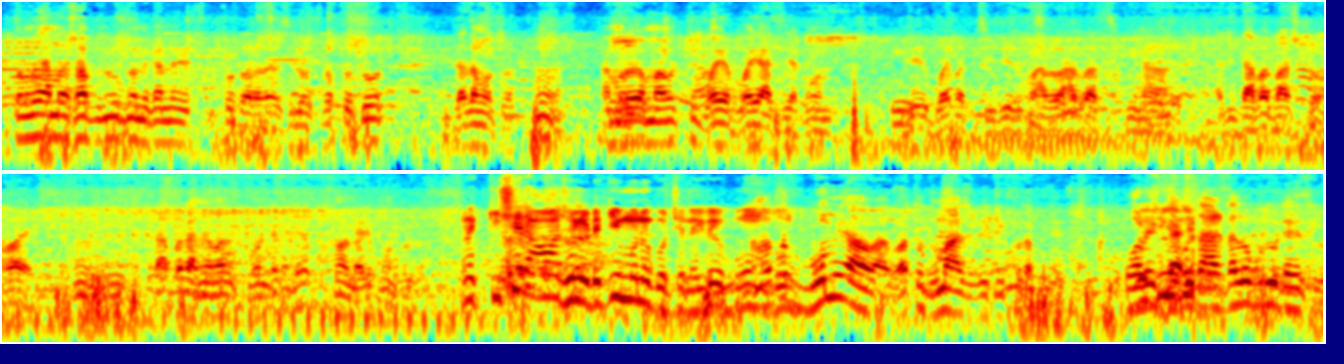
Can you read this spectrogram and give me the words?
তখন আমরা সব লোকজন এখানে টোটো ছিল সব তো দাদা মতন হুম আমরা আমার একটু ভয় ভয় আছি এখন যে ভয় পাচ্ছি যে এরকম আরও আরও আছে কিনা আর যদি আবার বাস্ট হয়। তারপরে আমি আমার ফোনটাকে ফোন গাড়ি ফোন করলাম। মানে কিসের আওয়াজ হলো? এটা কি মনে করছেন? এটা বোম- বমি আওয়াজ অত ধোঁয়া আসবে কি কোথা থেকে? পরে তারটা উপরে উঠে গেছিল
